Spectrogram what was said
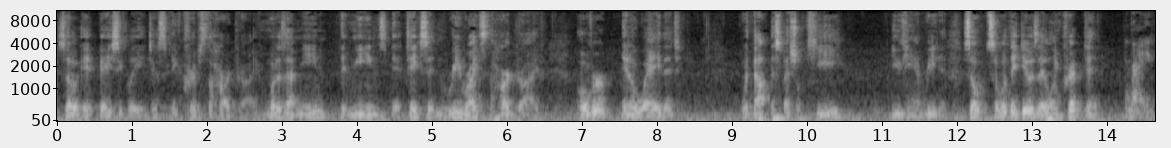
So it basically just encrypts the hard drive. And what does that mean? It means it takes it and rewrites the hard drive over in a way that without a special key, you can't read it. So so what they do is they will encrypt it. Right.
